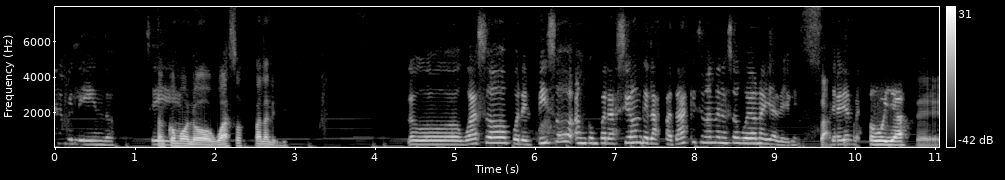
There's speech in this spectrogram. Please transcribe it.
Era muy lindo. Sí. Son como los guasos para la Lili. Los guasos por el piso en comparación de las patadas que se mandan esos weones allá, Lili. Exacto. Deberían ver. Oh, ya. Eh,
